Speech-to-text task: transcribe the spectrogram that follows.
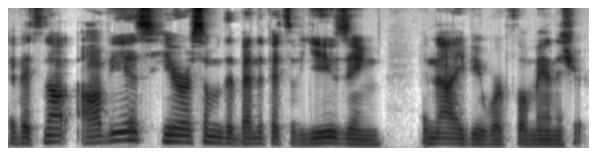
If it's not obvious, here are some of the benefits of using an IV workflow manager.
